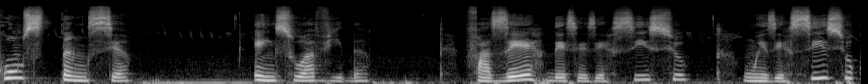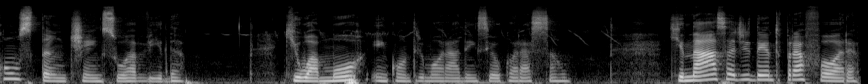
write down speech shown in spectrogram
constância em sua vida. Fazer desse exercício um exercício constante em sua vida. Que o amor encontre morada em seu coração que nasça de dentro para fora,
